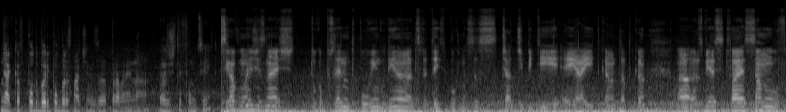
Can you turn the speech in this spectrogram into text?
някакъв по-добър и по-бърз начин за правене на различните функции. Сега, понеже знаеш, тук последната половин година света избухна с чат GPT, AI и така нататък. А, разбира се, това е само в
